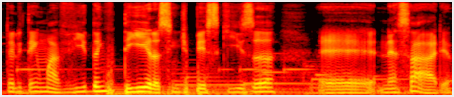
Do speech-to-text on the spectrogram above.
Então ele tem uma vida inteira assim de pesquisa é, nessa área.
